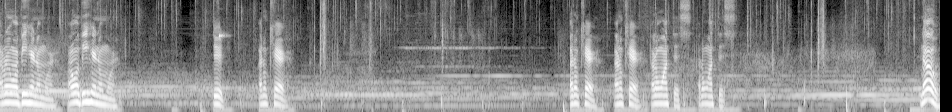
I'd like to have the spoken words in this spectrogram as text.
I don't want to be here no more. I don't want to be here no more. Dude, I don't care. I don't care. I don't care. I don't want this. I don't want this. No!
